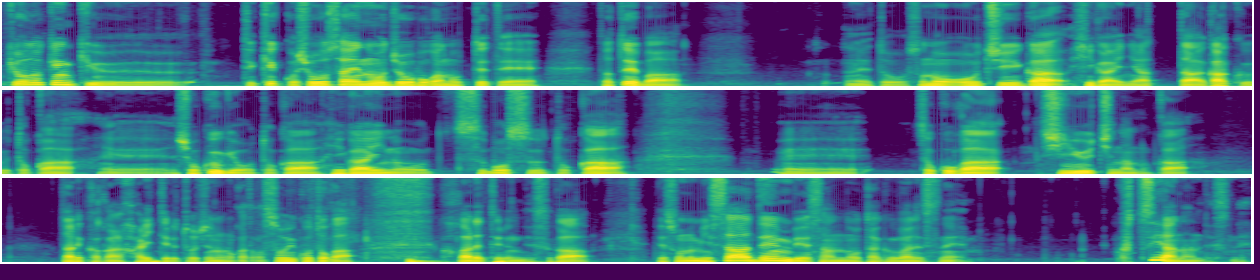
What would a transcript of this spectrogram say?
共同研究って結構詳細の情報が載ってて例えば、えーと、そのお家が被害に遭った額とか、えー、職業とか被害の坪数とか、えー、そこが私有地なのか誰かから借りてる土地なのかとかそういうことが書かれてるんですがでその三沢伝兵衛さんのお宅がですね靴屋なんですね。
